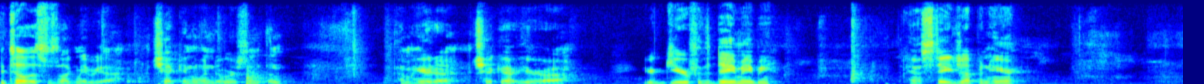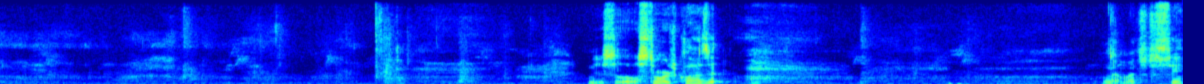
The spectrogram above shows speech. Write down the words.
You tell this is like maybe a check-in window or something. Come here to check out your uh, your gear for the day maybe. Kind of stage up in here. Just a little storage closet. Not much to see.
